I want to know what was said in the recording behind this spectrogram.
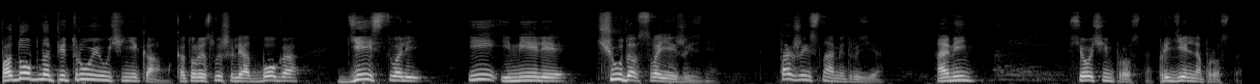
Подобно Петру и ученикам, которые слышали от Бога, действовали и имели чудо в своей жизни. Так же и с нами, друзья. Аминь. Все очень просто, предельно просто.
